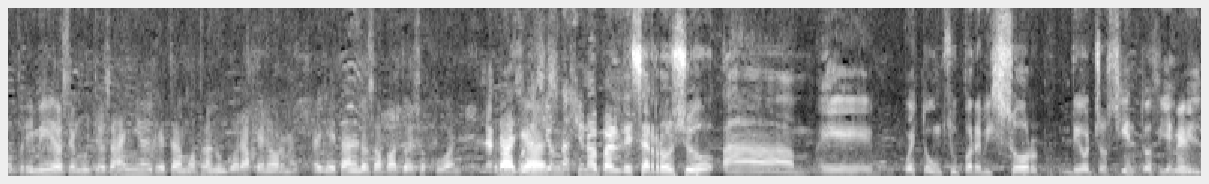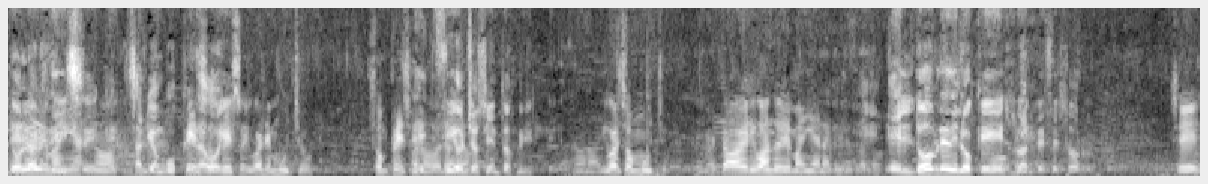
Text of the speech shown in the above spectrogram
oprimido hace muchos años y que está mostrando un coraje enorme. Hay que estar en los zapatos de esos cubanos. La Gracias. Corporación Nacional para el Desarrollo ha eh, puesto un supervisor de 810 Me mil dólares, mañana- dice, no, eh, salió en búsqueda peso, hoy. peso, igual es mucho. Son pesos, Eh, no sí, dólares, 800 mil. ¿no? No, no, igual son muchos. Me estaba averiguando de mañana que se trató. El doble de lo que es su antecesor. Sí,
